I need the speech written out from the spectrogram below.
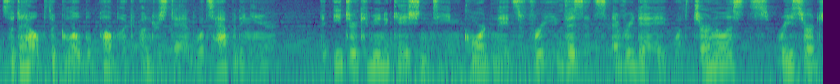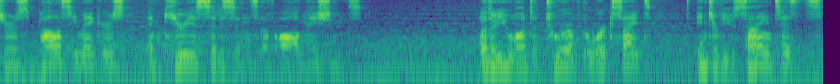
So to help the global public understand what's happening here, the ITER communication team coordinates free visits every day with journalists, researchers, policymakers, and curious citizens of all nations. Whether you want a tour of the worksite, to interview scientists,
